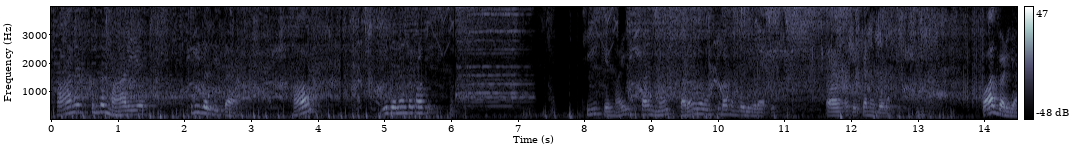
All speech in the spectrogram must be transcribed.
खाने तुम तो मारी हो। इतनी जल्दी क्या? है हाँ ये देने तो काफ़ी ठीक है भाई, सारे मूव करेंगे उसके बाद हमको दिख रहा है ओके कैनन बॉल बहुत बढ़िया।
